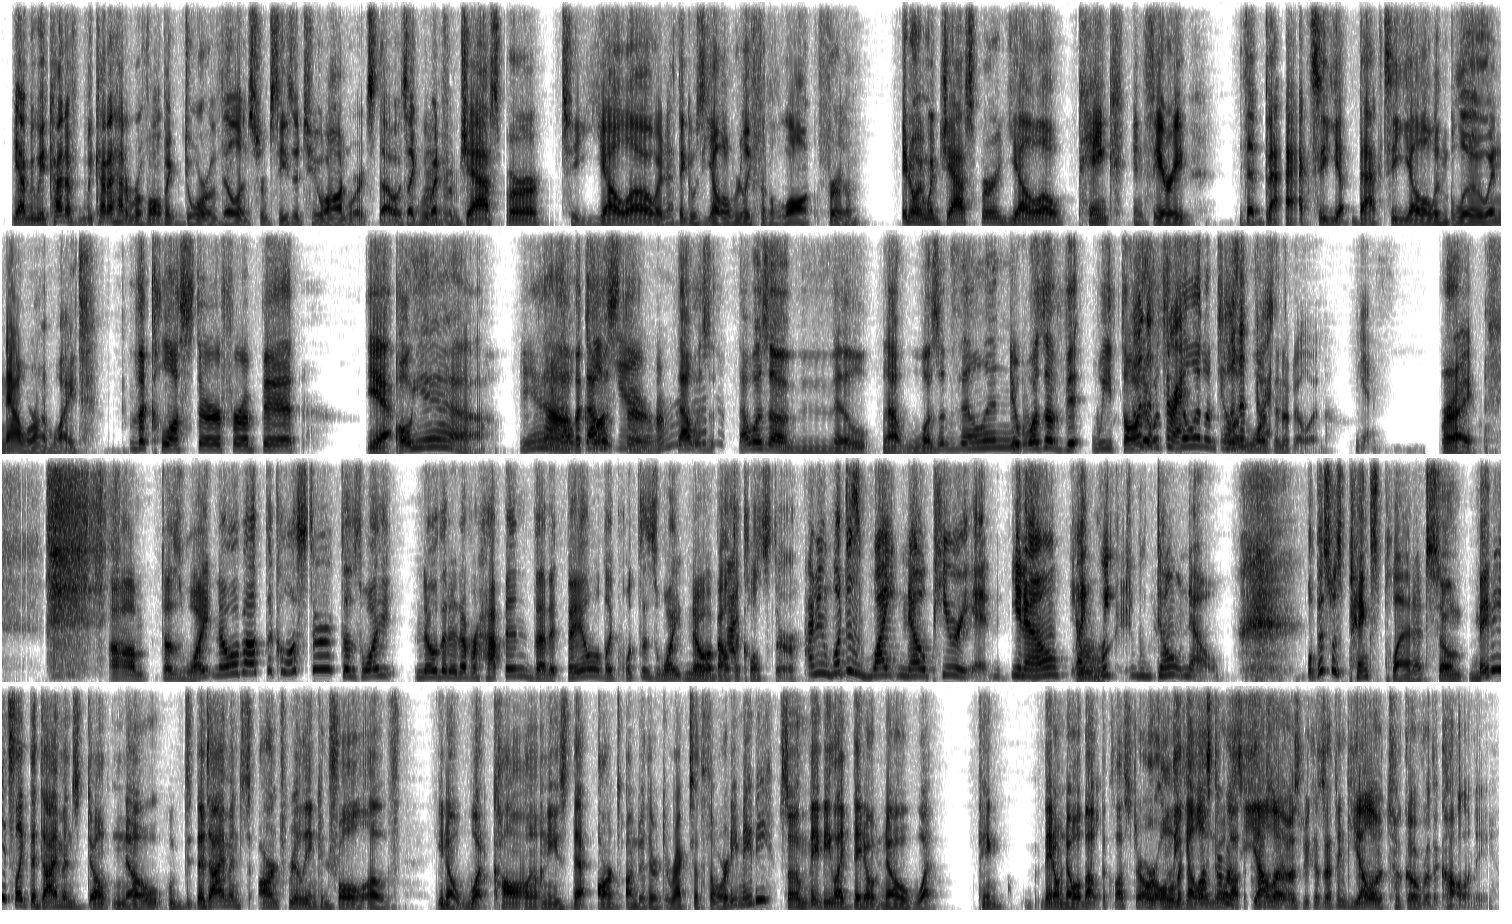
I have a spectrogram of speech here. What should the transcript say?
Yeah, I mean, we kind of we kind of had a revolving door of villains from season two onwards, though. It's like we went Mhm. from Jasper to Yellow, and I think it was Yellow really for the long for the you know, it went Jasper, Yellow, Pink in theory, then back to back to Yellow and Blue, and now we're on White. The cluster for a bit. Yeah. Oh yeah. Yeah, that- the that was- cluster. Remember That was that was a vil that was a villain. It was a vi- we thought was it a was a, villain until was it, a wasn't a villain. Yes. right. Um, does White know about the cluster? Does White know that it ever happened? That it failed? Like, what does White know about I- the cluster? I mean, what does white know, period? You know? Like, You're we, we don't know. Well, this was Pink's planet, so maybe it's like the diamonds don't know. The diamonds aren't really in control of, you know, what colonies that aren't under their direct authority. Maybe so. Maybe like they don't know what Pink. They don't know about the cluster, or only well, the Yellow cluster knew about the cluster. yellows because I think Yellow took over the colony.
